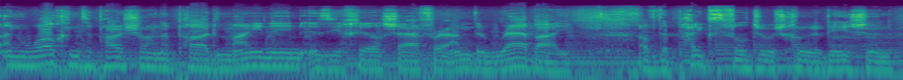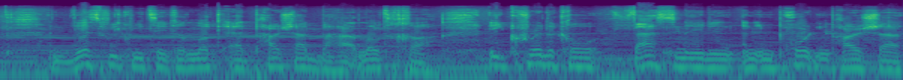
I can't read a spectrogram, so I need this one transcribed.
and welcome to Parsha on a Pod. My name is Yechiel Shaffer. I'm the rabbi of the Pikesville Jewish Congregation. And this week we take a look at Parshat Beha'alotcha, a critical, fascinating, and important Parsha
